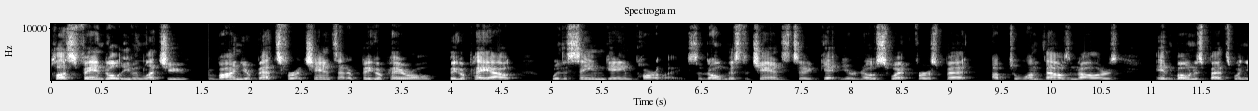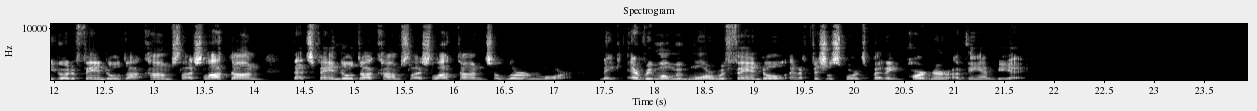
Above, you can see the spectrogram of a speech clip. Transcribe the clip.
Plus, FanDuel even lets you combine your bets for a chance at a bigger payroll, bigger payout, with a same game parlay. So don't miss the chance to get your no sweat first bet up to $1,000 in bonus bets when you go to fanduel.com slash locked on. That's fanduel.com slash locked on to learn more. Make every moment more with FanDuel, an official sports betting partner of the NBA.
